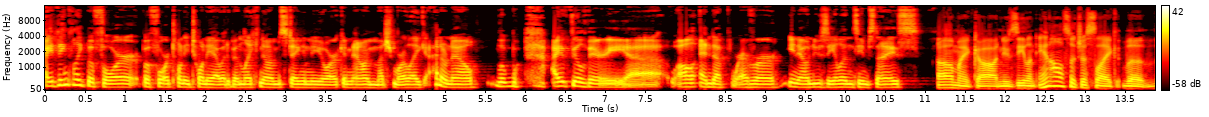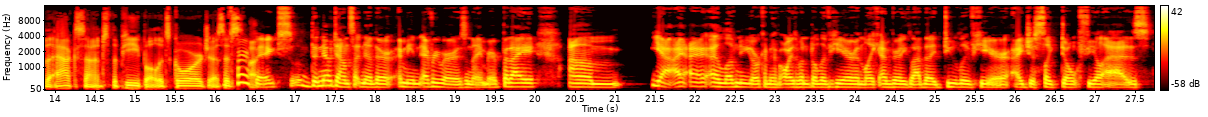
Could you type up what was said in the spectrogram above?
i think like before before 2020 i would have been like no i'm staying in new york and now i'm much more like i don't know i feel very uh i'll end up wherever you know new zealand seems nice Oh my God, New Zealand, and also just like the the accent, the people. It's gorgeous. It's perfect the no downside no there i mean everywhere is a nightmare but i um yeah I, I i love new york and i've always wanted to live here and like i'm very glad that i do live here i just like don't feel as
